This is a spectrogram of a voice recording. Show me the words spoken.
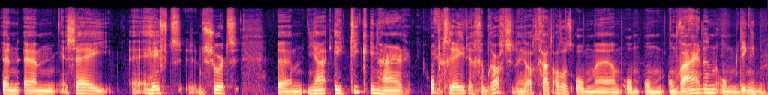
En um, zij heeft een soort ja, ethiek in haar optreden gebracht. Het gaat altijd om, uh, om, om, om waarden, om dingen,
